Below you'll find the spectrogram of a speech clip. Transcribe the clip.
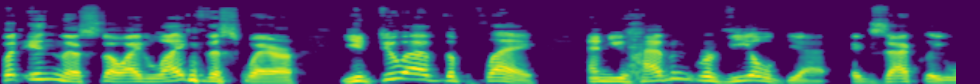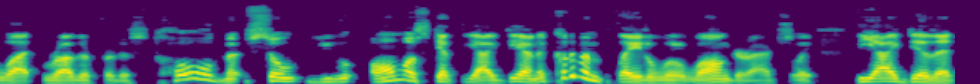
But in this, though, I like this where you do have the play and you haven't revealed yet exactly what Rutherford has told. me. So you almost get the idea, and it could have been played a little longer, actually. The idea that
